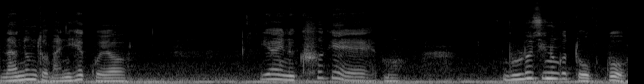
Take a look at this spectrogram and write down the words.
나눔도 많이 했고요. 이 아이는 크게 뭐 물러지는 것도 없고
